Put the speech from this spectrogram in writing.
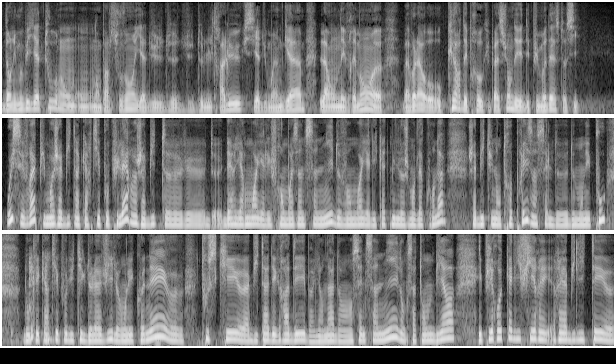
dans l'immobilier, a tout. On, on en parle souvent, il y a du, de l'ultra-luxe, il y a du moyen de gamme. Là, on est vraiment euh, bah voilà, au, cœur des préoccupations des plus modestes aussi. Oui, c'est vrai. Puis moi, j'habite un quartier populaire. Hein. J'habite euh, derrière moi, il y a les Francs-Moisins de Saint-Denis. Devant moi, il y a les 4000 logements de la Courneuve. J'habite une entreprise, hein, celle de, de, mon époux. Donc les quartiers politiques de la ville, on les connaît. Euh, tout ce qui est euh, habitat dégradé, ben il y en a dans Seine-Saint-Denis, donc ça tombe bien. Et puis requalifier, réhabiliter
